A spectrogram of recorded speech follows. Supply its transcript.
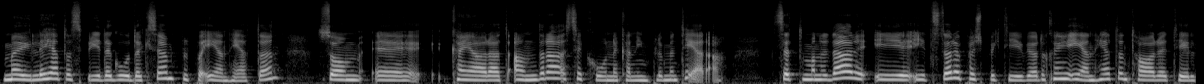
möjlighet att sprida goda exempel på enheten som eh, kan göra att andra sektioner kan implementera. Sätter man det där i, i ett större perspektiv, ja då kan ju enheten ta det till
